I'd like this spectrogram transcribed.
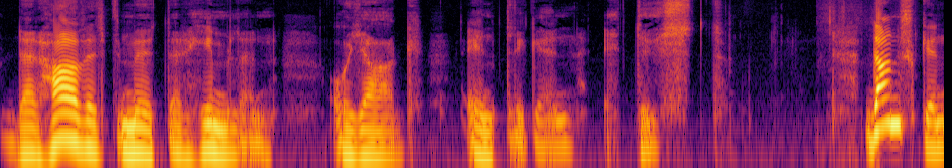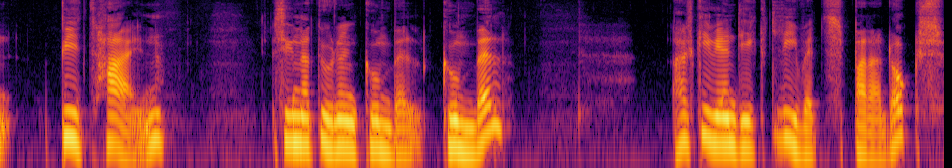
där havet möter himlen och jag äntligen är tyst. Dansken Piet Hein, signaturen Kumbel Kumbel, har skrivit en dikt Livets paradox.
